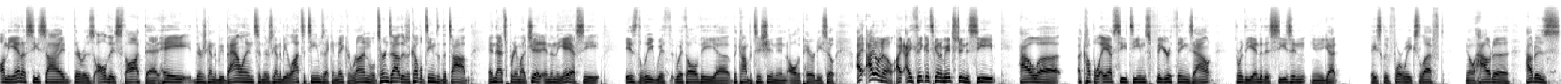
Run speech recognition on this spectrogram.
on the NFC side, there was all this thought that, hey, there's going to be balance and there's going to be lots of teams that can make a run. Well, turns out there's a couple teams at the top, and that's pretty much it. And then the AFC is the league with with all the uh, the competition and all the parity. So I, I don't know. I, I think it's going to be interesting to see how uh, a couple AFC teams figure things out toward the end of this season. You know, you got basically four weeks left. You know how to how does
